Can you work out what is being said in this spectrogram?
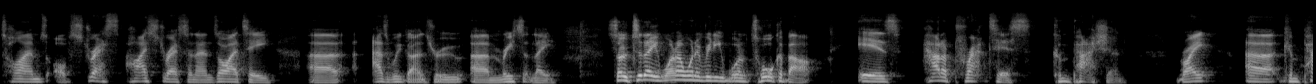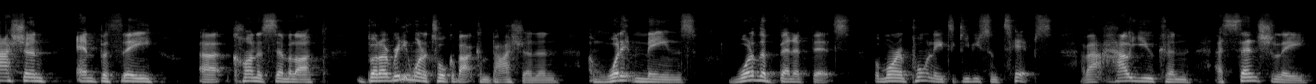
times of stress, high stress, and anxiety, uh, as we're going through um, recently. So, today, what I want to really want to talk about is how to practice compassion, right? Uh, compassion, empathy, uh, kind of similar. But I really want to talk about compassion and, and what it means, what are the benefits, but more importantly, to give you some tips about how you can essentially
